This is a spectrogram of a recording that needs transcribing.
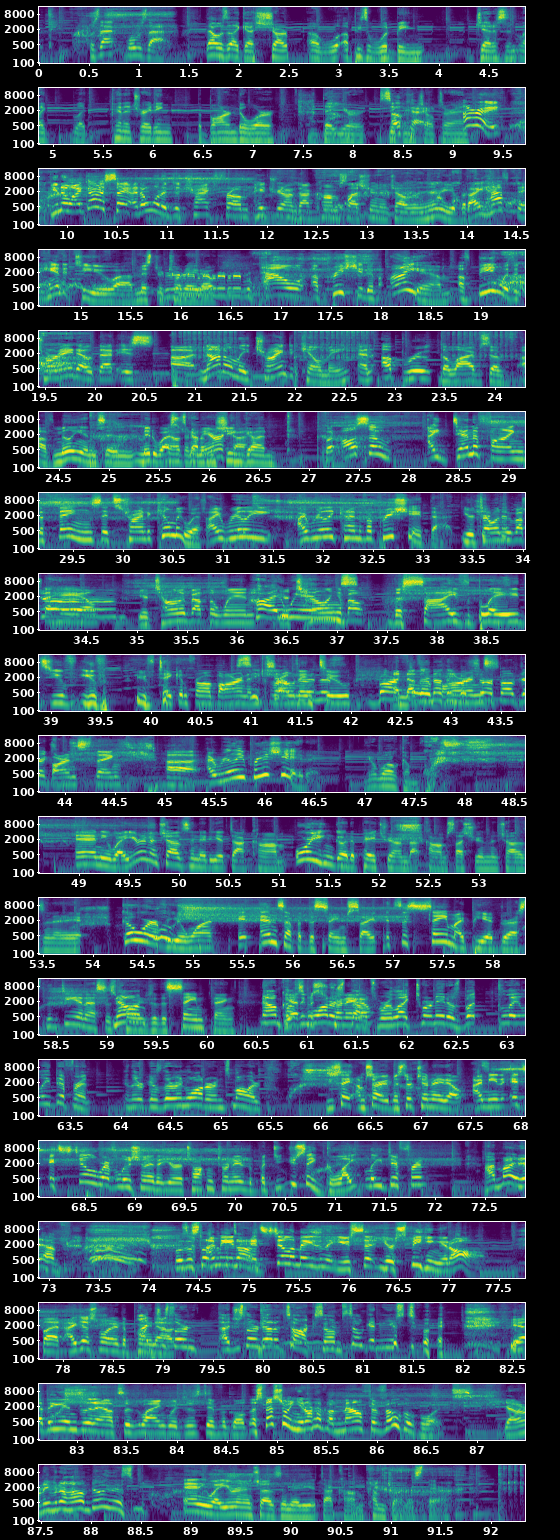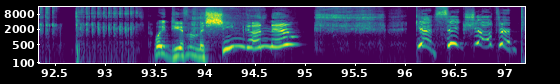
Was that what was that? that was like a sharp a, a piece of wood being jettisoned, like like penetrating the barn door that you're seeking Okay. shelter in. All right. You know, I gotta say, I don't want to detract from patreon.com slash childhood but I have to hand it to you, uh, Mr. Tornado, how appreciative I am of being with a tornado that is uh, not only trying to kill me and uproot the lives of, of millions in Now it's Midwestern got America, a machine gun. but also identifying the things it's trying to kill me with. I really, I really kind of appreciate that. You're telling me the about the hail. You're telling me about the wind. High you're telling about the scythe blades you've you've you've taken from a barn and thrown shelter in this into barn another nothing barn's sharp barn's thing. Uh, I really appreciate it. You're welcome. Anyway, you're in idiot.com or you can go to patreon.com slash you're in idiot. Go wherever you want. It ends up at the same site. It's the same IP address. The DNS is Now pointing I'm- to the same thing. Now I'm Yes, causing Mr. water Tornado? spouts. We're like tornadoes, but slightly different. And they're because they're in water and smaller. Did you say I'm sorry, Mr. Tornado? I mean, it's it's still revolutionary that you're a talking tornado, but did you say glightly different? I might have. Was a slip I mean, it's still amazing that you said you're speaking at all. But I just wanted to I point just out, learned. I just learned how to talk, so I'm still getting used to it. yeah, the ins and outs of language is difficult, especially when you don't have a mouth or vocal cords. Yeah, I don't even know how I'm doing this. Anyway, you're in idiot.com. Come join us there. Wait, do you have a machine gun now? Get seek shelter.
